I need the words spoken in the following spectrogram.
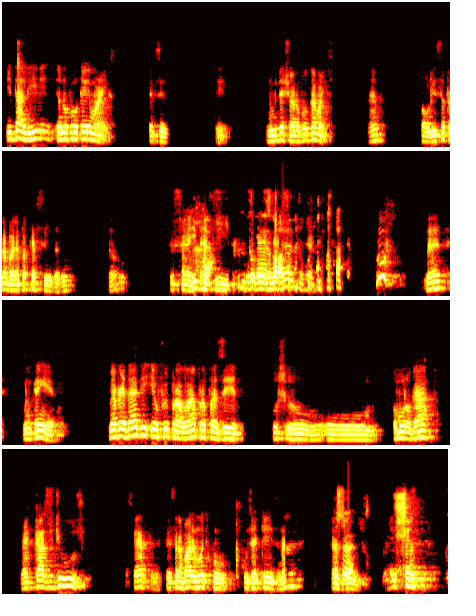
E dali eu não voltei mais. Quer dizer, não me deixaram voltar mais. Né? Paulista trabalha para Cacilda. Né? Então, se sair daqui. uh, né? Não tem erro. Na verdade, eu fui para lá para fazer o, o, o homologar né, casos de uso certo? Vocês trabalham muito com, com GQs, né? Professor,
